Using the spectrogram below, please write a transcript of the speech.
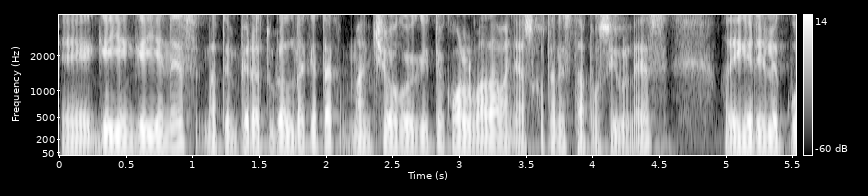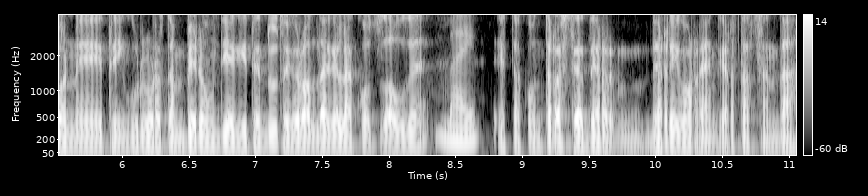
E, gehien gehienez, ba, temperatura aldaketak mantxoago egiteko alba da, baina askotan ez da posible, ez? Adi gerilekuan e, eta inguru horretan bero handia egiten dute, gero aldagelakotz daude, bai. eta kontrastea der, derrigorrean gertatzen da.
